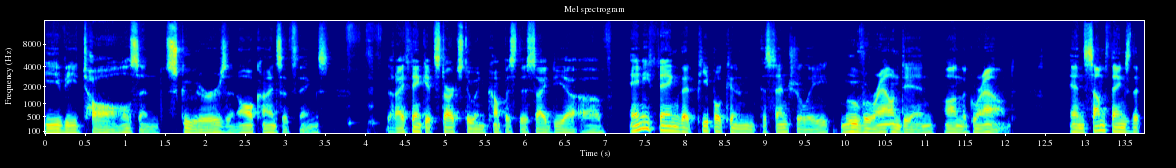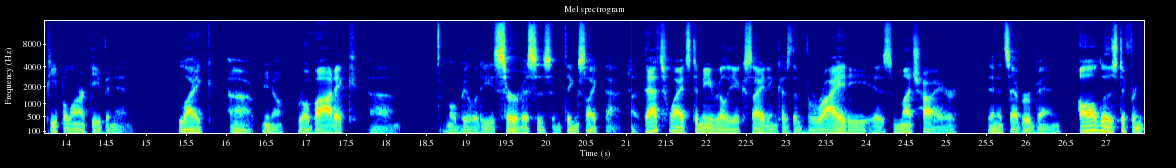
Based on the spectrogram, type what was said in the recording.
eVTOLs and scooters and all kinds of things that I think it starts to encompass this idea of anything that people can essentially move around in on the ground and some things that people aren't even in, like, uh, you know, robotic um, mobility services and things like that. That's why it's to me really exciting because the variety is much higher than it's ever been. All those different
